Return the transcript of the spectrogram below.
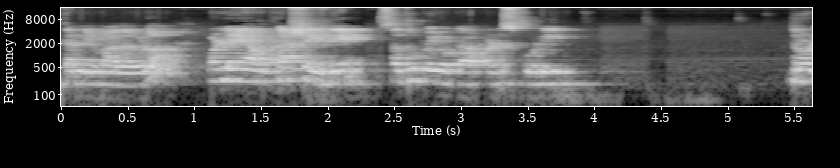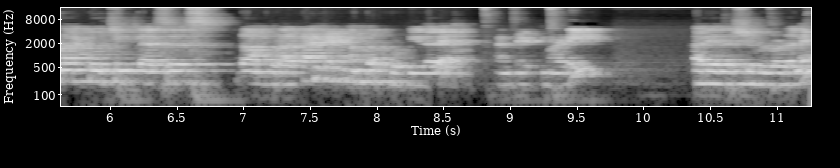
ಧನ್ಯವಾದಗಳು. ಒಳ್ಳೆಯ ಅವಕಾಶ ಇದೆ. ಸದುಪಯೋಗ ಪಡಿಸ್ಕೊಳ್ಳಿ. Drona coaching classes Rampura contact number ಕೊಟ್ಟಿದ್ದಾರೆ. ಕಾಂಟ್ಯಾಕ್ಟ್ ಮಾಡಿ ಕಾರ್ಯದರ್ಶಿಗಳೊಡನೆ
